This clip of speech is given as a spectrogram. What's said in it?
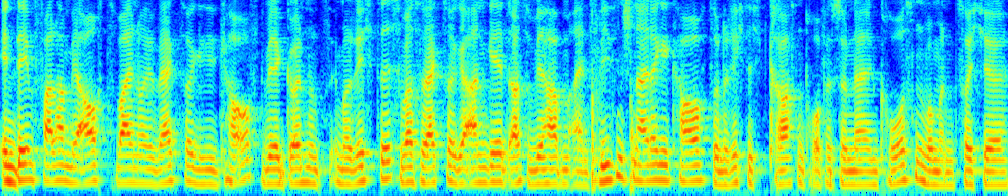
in dem Fall haben wir auch zwei neue Werkzeuge gekauft. Wir gönnen uns immer richtig, was Werkzeuge angeht. Also wir haben einen Fliesenschneider gekauft, so einen richtig krassen professionellen großen, wo man solche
